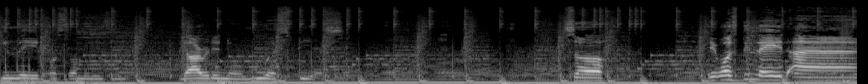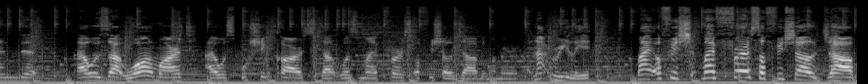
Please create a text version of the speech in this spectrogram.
delayed for some reason you already know USPS so it was delayed and I was at Walmart. I was pushing carts. That was my first official job in America. Not really. My official my first official job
